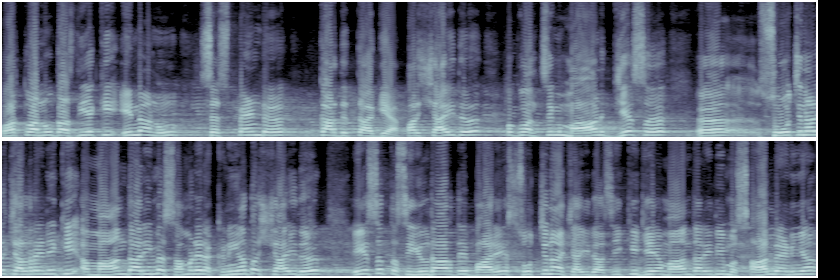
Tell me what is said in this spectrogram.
ਔਰ ਤੁਹਾਨੂੰ ਦੱਸ ਦਈਏ ਕਿ ਇਹਨਾਂ ਨੂੰ ਸਸਪੈਂਡ ਕਰ ਦਿੱਤਾ ਗਿਆ। ਪਰ ਸ਼ਾਇਦ ਭਗਵੰਤ ਸਿੰਘ ਮਾਨ ਜਿਸ ਸੋਚ ਨਾਲ ਚੱਲ ਰਹੇ ਨੇ ਕਿ ਇਮਾਨਦਾਰੀ ਮੈਂ ਸਾਹਮਣੇ ਰੱਖਣੀ ਆ, ਤਾਂ ਸ਼ਾਇਦ ਇਸ ਤਹਿਸੀਲਦਾਰ ਦੇ ਬਾਰੇ ਸੋਚਣਾ ਚਾਹੀਦਾ ਸੀ ਕਿ ਜੇ ਇਮਾਨਦਾਰੀ ਦੀ ਮਿਸਾਲ ਲੈਣੀ ਆ,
